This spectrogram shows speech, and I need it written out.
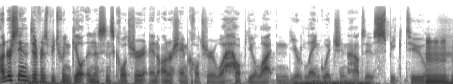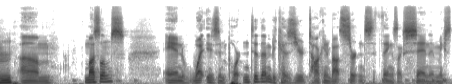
understanding the difference between guilt innocence culture and honor shame culture will help you a lot in your language and how to speak to um, Muslims and what is important to them because you're talking about certain things like sin It makes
